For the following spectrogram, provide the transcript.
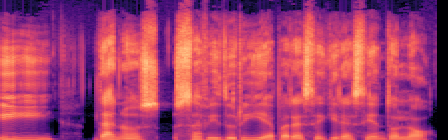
y danos sabiduría para seguir haciéndolo.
